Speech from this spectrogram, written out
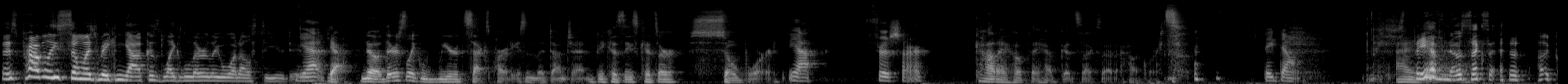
There's probably so much making out because, like, literally, what else do you do? Yeah, Yeah, no, there's like weird sex parties in the dungeon because these kids are so bored. yeah, for sure. God, I hope they have good sex ed at Hogwarts. They don't. I They have know. no sex at Hogwarts.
